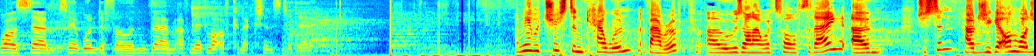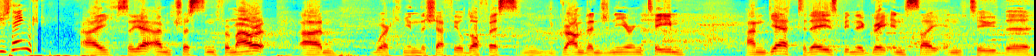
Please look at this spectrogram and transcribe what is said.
was um, so wonderful and um, I've made a lot of connections today. I'm here with Tristan Cowan of Arup, uh, who was on our tour today. Um, Tristan, how did you get on? What do you think? Hi, so yeah, I'm Tristan from Arup. Working in the Sheffield office and the ground engineering team. And yeah, today has been a great insight into the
